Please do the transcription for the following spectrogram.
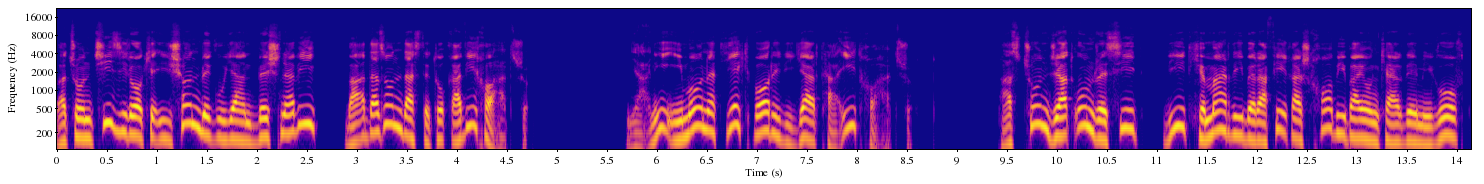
و چون چیزی را که ایشان بگویند بشنوی بعد از آن دست تو قوی خواهد شد. یعنی ایمانت یک بار دیگر تایید خواهد شد. پس چون جدعون رسید دید که مردی به رفیقش خوابی بیان کرده می گفت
